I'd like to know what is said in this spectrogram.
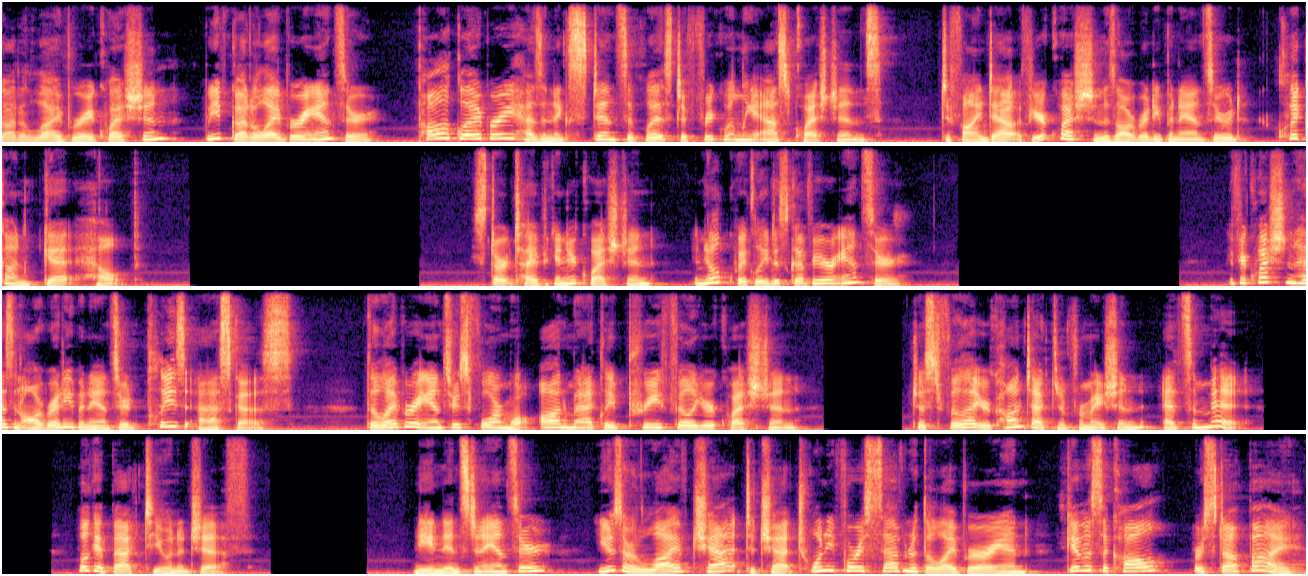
Got a library question? We've got a library answer. Pollak Library has an extensive list of frequently asked questions. To find out if your question has already been answered, click on Get Help. Start typing in your question, and you'll quickly discover your answer. If your question hasn't already been answered, please ask us. The Library Answers form will automatically pre-fill your question. Just fill out your contact information and submit. We'll get back to you in a jiff. Need an instant answer? Use our live chat to chat 24 7 with the librarian, give us a call, or stop by.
